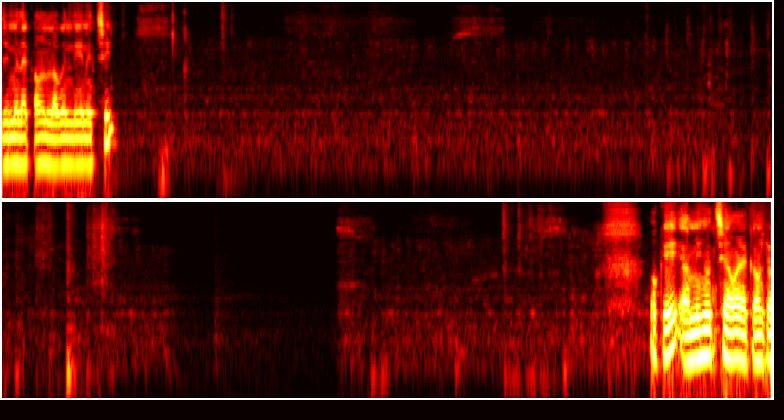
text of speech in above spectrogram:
জিমেল অ্যাকাউন্ট লগইন দিয়ে নিচ্ছি। ওকে, আমি হচ্ছে আমার অ্যাকাউন্টটা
